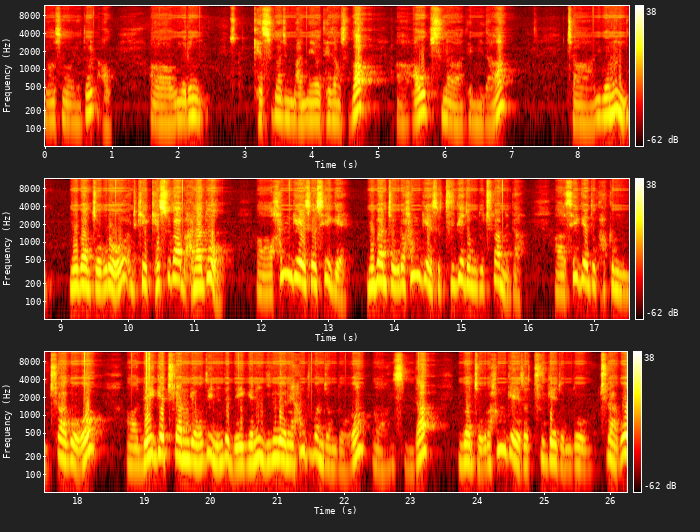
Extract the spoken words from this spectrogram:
여섯, 여덟, 아홉. 어, 오늘은 개수가 좀 많네요. 대상수가 아, 아홉 수나 됩니다. 자, 이거는 일반적으로 이렇게 개수가 많아도 어, 한 개에서 세 개, 일반적으로 한 개에서 두 개 정도 출합니다. 아, 세 개도 가끔 출하고 어, 네개 출하는 경우도 있는데 네 개는 1년에 한두 번 정도 어, 있습니다. 일반적으로 한 개에서 두개 정도 출하고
